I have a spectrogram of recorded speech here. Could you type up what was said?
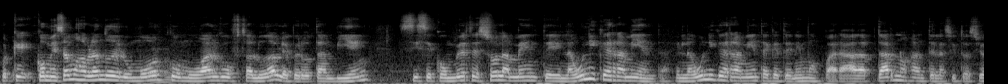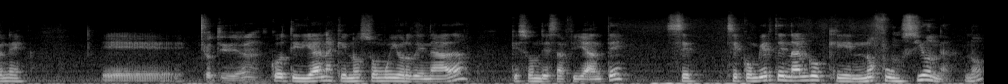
Porque comenzamos hablando del humor como algo saludable, pero también si se convierte solamente en la única herramienta, en la única herramienta que tenemos para adaptarnos ante las situaciones eh, Cotidiana. cotidianas que no son muy ordenadas, que son desafiantes, se, se convierte en algo que no funciona, ¿no?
